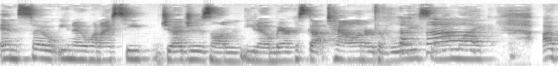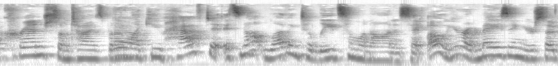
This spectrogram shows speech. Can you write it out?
and so you know when i see judges on you know america's got talent or the voice and i'm like i cringe sometimes but i'm like you have to it's not loving to lead someone on and say oh you're amazing you're so Yeah.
